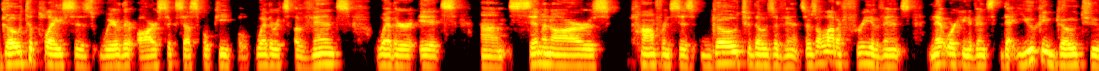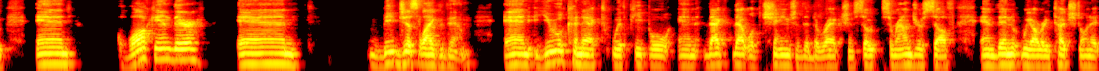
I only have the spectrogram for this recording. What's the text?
go to places where there are successful people whether it's events whether it's um, seminars conferences, go to those events. There's a lot of free events, networking events that you can go to and walk in there and be just like them and you will connect with people and that that will change the direction. So surround yourself and then we already touched on it.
